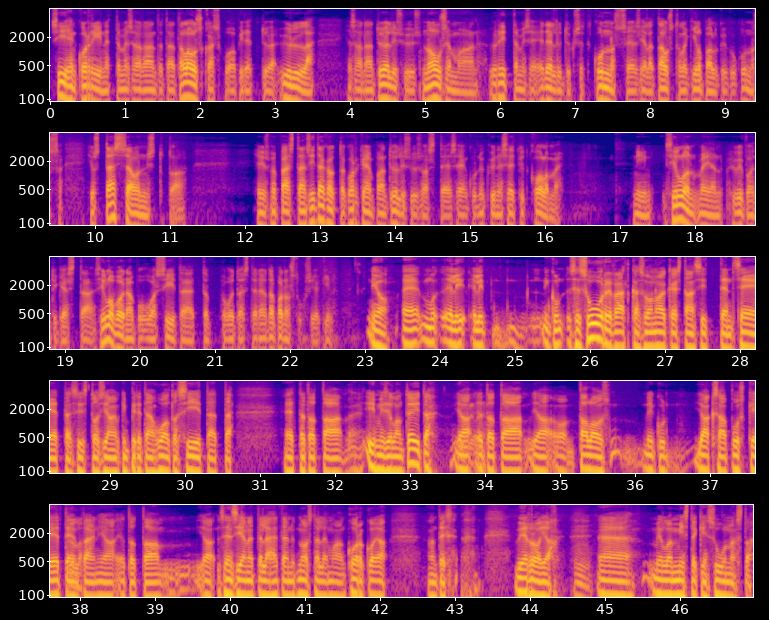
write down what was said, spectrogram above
siihen koriin, että me saadaan tätä talouskasvua pidettyä yllä ja saadaan työllisyys nousemaan, yrittämisen edellytykset kunnossa ja siellä taustalla kilpailukyky kunnossa. Jos tässä onnistutaan ja jos me päästään sitä kautta korkeampaan työllisyysasteeseen kuin nykyinen 73, niin silloin meidän hyvinvointi kestää. Silloin voidaan puhua siitä, että me voitaisiin tehdä jotain panostuksiakin. Joo, e, eli, eli niin kuin se suuri ratkaisu on oikeastaan sitten se, että siis tosiaankin pidetään huolta siitä, että, että tota, ihmisillä on töitä ja, ja, tota, ja talous niin kuin jaksaa puskea eteenpäin ja, ja, tota, ja sen sijaan, että lähdetään nyt nostelemaan korkoja, anteeksi, veroja hmm. ää, milloin mistäkin suunnasta.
